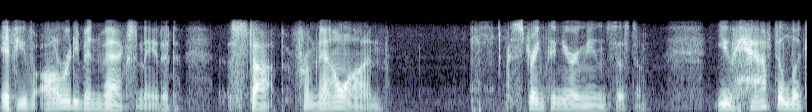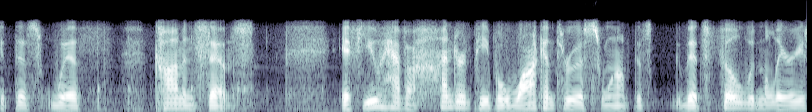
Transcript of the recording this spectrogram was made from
If you've already been vaccinated, stop. From now on, strengthen your immune system. You have to look at this with common sense. If you have a hundred people walking through a swamp that's that's filled with malaria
